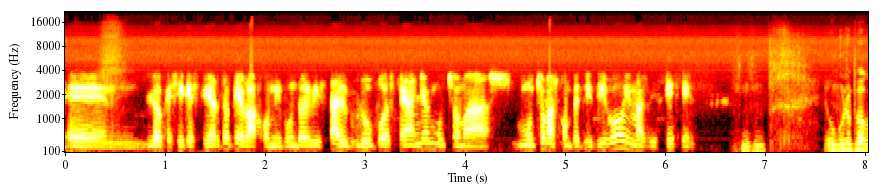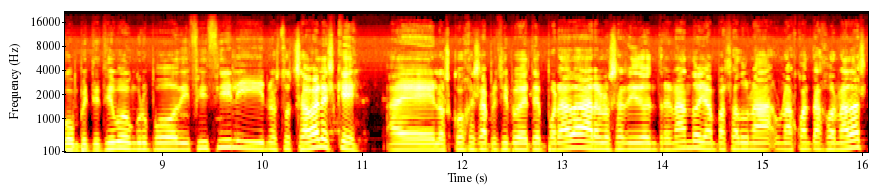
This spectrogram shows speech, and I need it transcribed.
Eh, lo que sí que es cierto que bajo mi punto de vista el grupo este año es mucho más mucho más competitivo y más difícil. un grupo competitivo, un grupo difícil y nuestros chavales que los coges al principio de temporada, ahora los has ido entrenando, ya han pasado una- unas cuantas jornadas.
